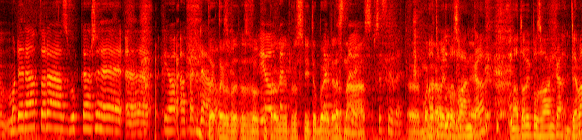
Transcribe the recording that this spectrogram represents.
uh, moderátora, zvukaře uh, jo, a tak dále. tak, tak s, s velkou pravděpodobností to bude jeden z nás. Přesně tak. Uh, má to být pozvánka? Má to být pozvánka 9.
